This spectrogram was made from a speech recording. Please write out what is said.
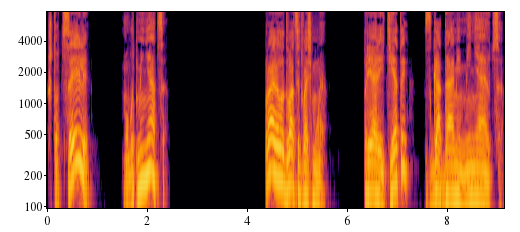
что цели могут меняться. Правило 28. Приоритеты с годами меняются.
